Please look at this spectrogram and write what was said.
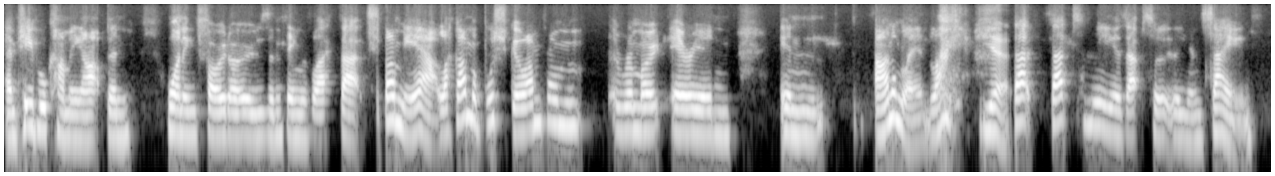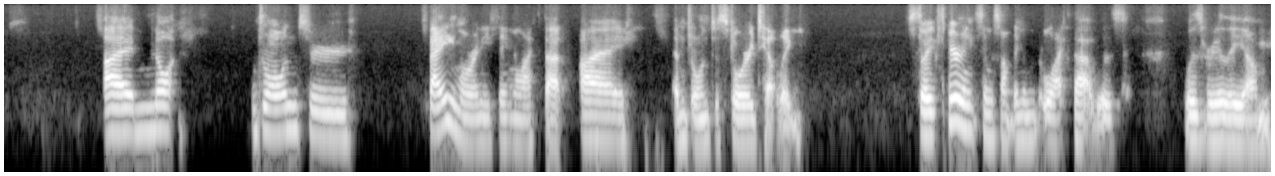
and people coming up and wanting photos and things like that spun me out. Like I'm a bush girl. I'm from a remote area in in Arnhem Land. Like yeah, that that to me is absolutely insane. I'm not drawn to fame or anything like that. I am drawn to storytelling so experiencing something like that was was really um,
